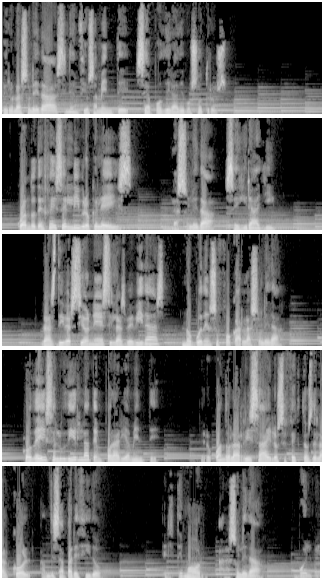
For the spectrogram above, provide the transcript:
pero la soledad silenciosamente se apodera de vosotros. Cuando dejéis el libro que leéis, la soledad seguirá allí. Las diversiones y las bebidas no pueden sofocar la soledad. Podéis eludirla temporariamente, pero cuando la risa y los efectos del alcohol han desaparecido, el temor a la soledad vuelve.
